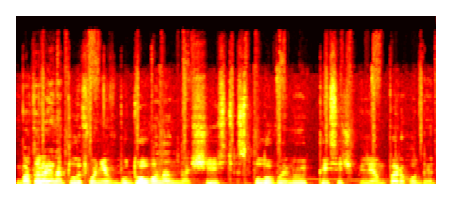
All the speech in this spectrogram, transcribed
Батарея на телефоні вбудована на 6,5 тисяч мАч.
